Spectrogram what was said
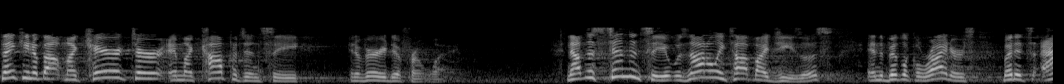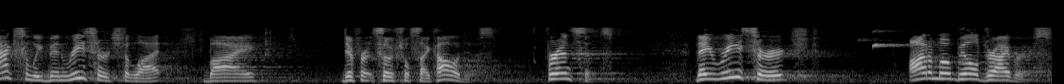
thinking about my character and my competency in a very different way. Now this tendency, it was not only taught by Jesus, and the biblical writers, but it's actually been researched a lot by different social psychologists. For instance, they researched automobile drivers,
